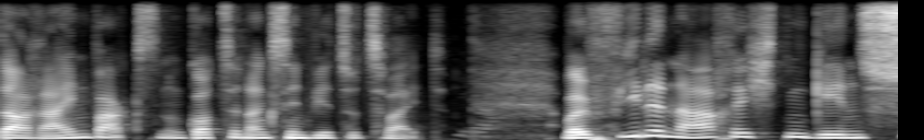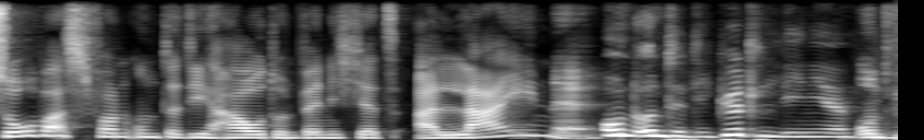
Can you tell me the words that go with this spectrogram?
da reinwachsen und Gott sei Dank sind wir zu zweit. Weil viele Nachrichten gehen sowas von unter die Haut und wenn ich jetzt alleine Und unter die Gürtellinie. und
